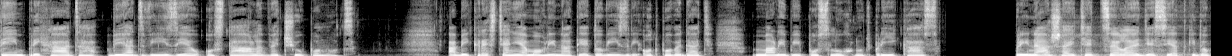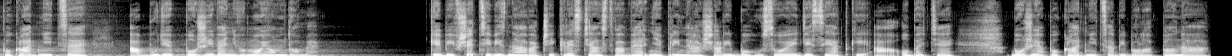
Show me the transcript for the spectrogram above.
tým prichádza viac víziev o stále väčšiu pomoc. Aby kresťania mohli na tieto výzvy odpovedať, mali by posluchnúť príkaz Prinášajte celé desiatky do pokladnice a bude poživeň v mojom dome. Keby všetci vyznávači kresťanstva verne prinášali Bohu svoje desiatky a obete, Božia pokladnica by bola plná.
